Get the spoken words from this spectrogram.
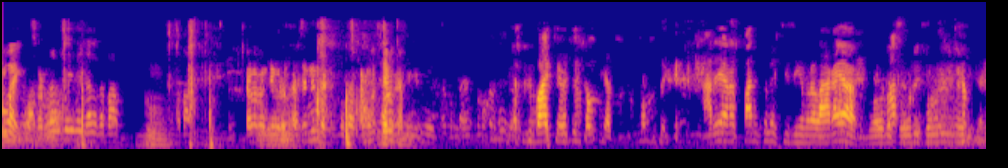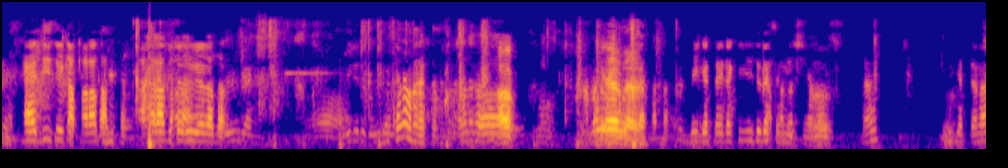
ভাই আরে আর পানি চলে এসেছি আমরা লাগায়া বড় ছোট ছোট হ্যাঁ দিছে দিছে কেন ওটা এটা কি হইছে দেখছেন হ্যাঁ? না?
